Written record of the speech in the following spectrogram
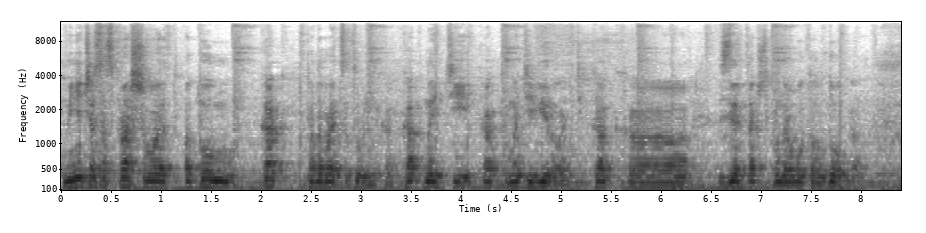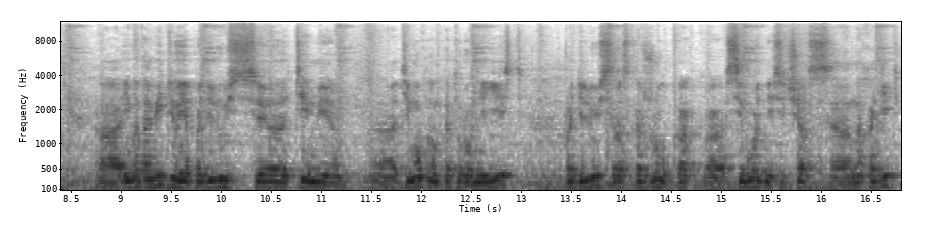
Меня часто спрашивают о том, как подобрать сотрудника, как найти, как мотивировать, как сделать так, чтобы он работал долго. И в этом видео я поделюсь теми, тем опытом, который у меня есть, поделюсь, расскажу, как сегодня, сейчас находить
